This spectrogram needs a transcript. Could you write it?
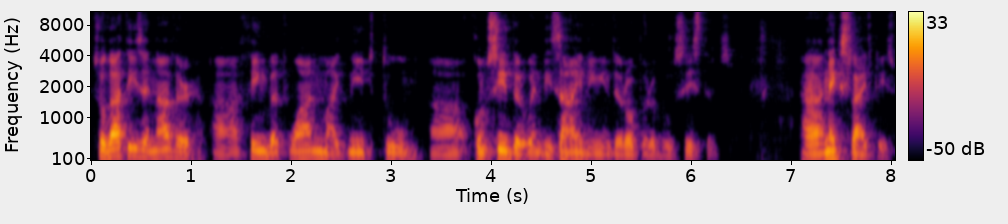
So that is another uh, thing that one might need to uh, consider when designing interoperable systems. Uh, next slide, please.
